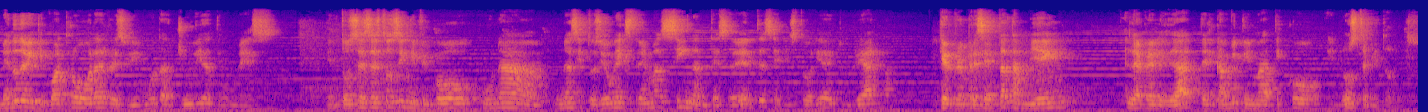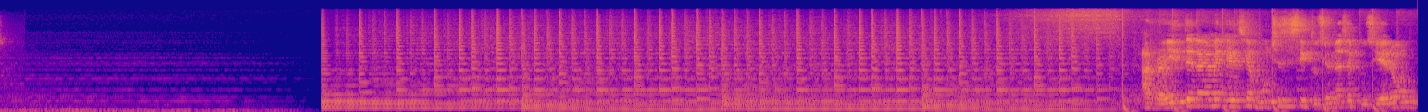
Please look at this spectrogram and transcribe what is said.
menos de 24 horas recibimos las lluvias de un mes. Entonces esto significó una, una situación extrema sin antecedentes en la historia de Turrialba, que representa también la realidad del cambio climático en los territorios. A raíz de la emergencia, muchas instituciones se pusieron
